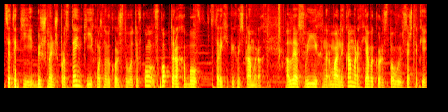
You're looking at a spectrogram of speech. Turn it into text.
Це такі більш-менш простенькі, їх можна використовувати в ко- в коптерах або в старих якихось камерах. Але в своїх нормальних камерах я використовую все ж таки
